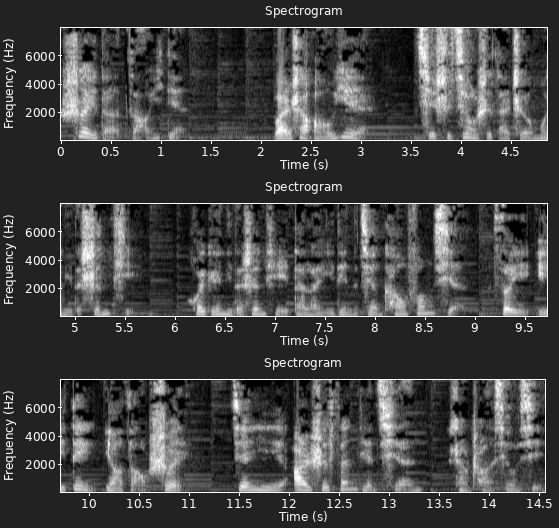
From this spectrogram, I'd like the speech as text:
睡得早一点。晚上熬夜，其实就是在折磨你的身体。会给你的身体带来一定的健康风险，所以一定要早睡。建议二十三点前上床休息。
